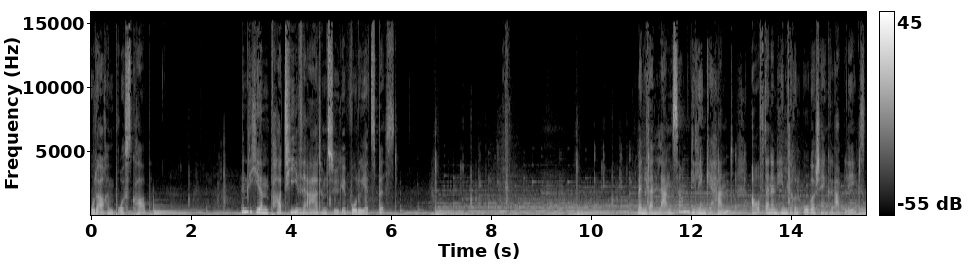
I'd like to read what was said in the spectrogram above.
oder auch im Brustkorb. Nimm dir hier ein paar tiefe Atemzüge, wo du jetzt bist. Wenn du dann langsam die linke Hand auf deinen hinteren Oberschenkel ablegst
